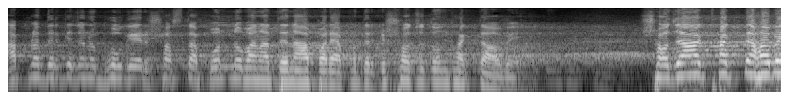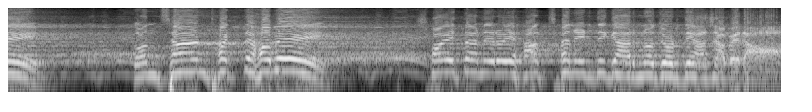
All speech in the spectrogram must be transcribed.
আপনাদেরকে যেন ভোগের সস্তা পণ্য বানাতে না পারে, আপনাদেরকে সচেতন থাকতে হবে। সজাগ থাকতে হবে, কনসার্ন থাকতে হবে। শয়তানের ওই হাতছানির দিকে আর নজর দেওয়া যাবে না।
